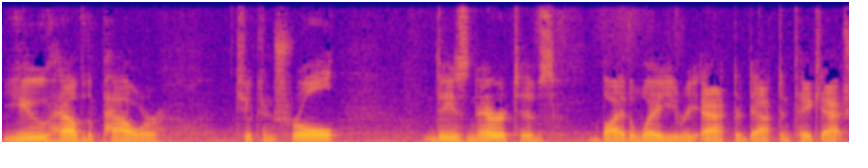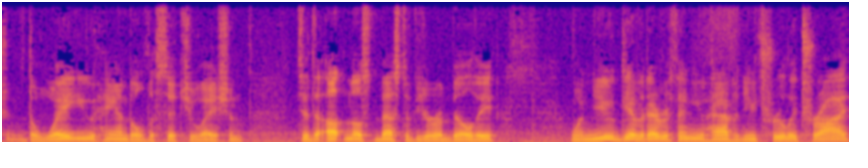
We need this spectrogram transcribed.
you have the power to control these narratives by the way you react, adapt, and take action. The way you handle the situation to the utmost best of your ability when you give it everything you have and you truly try,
